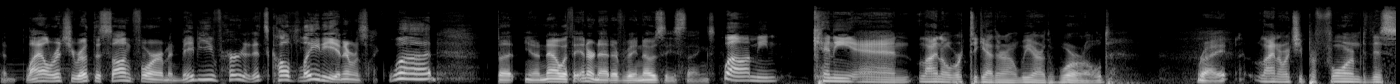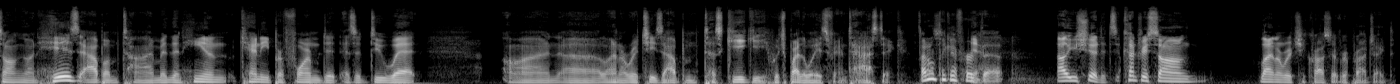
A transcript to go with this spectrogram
And Lionel Richie wrote this song for him, and maybe you've heard it. It's called "Lady," and everyone's like, what? But you know, now with the internet, everybody knows these things, Well, I mean, Kenny and Lionel worked together on "We Are the World." Right? Lionel Richie performed this song on his album Time, and then he and Kenny performed it as a duet on uh, Lionel Richie's album Tuskegee, which, by the way, is fantastic. I don't think I've heard Yeah. that. Oh, you should. It's a country song, Lionel Richie crossover project.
